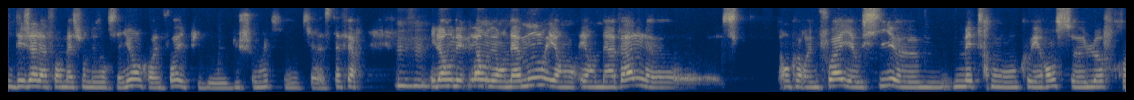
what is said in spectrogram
déjà la formation des enseignants, encore une fois, et puis du chemin qui, qui, reste à faire. Mm-hmm. Et là on, est, là, on est en amont et en, et en aval. Euh, encore une fois, il y a aussi mettre en cohérence l'offre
